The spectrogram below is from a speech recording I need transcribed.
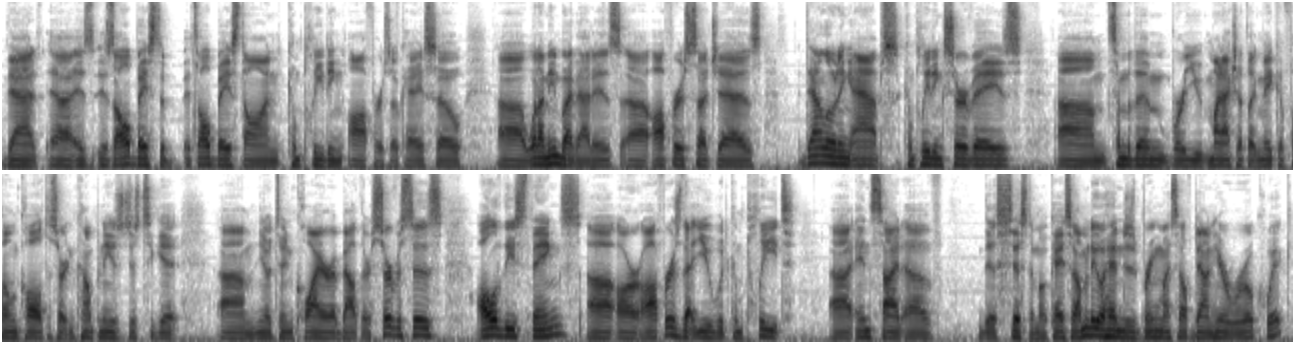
that uh, is is all based it's all based on completing offers. Okay, so uh, what I mean by that is uh, offers such as downloading apps, completing surveys. Um, some of them where you might actually have to like make a phone call to certain companies just to get um, you know to inquire about their services. All of these things uh, are offers that you would complete uh, inside of this system. Okay, so I'm to go ahead and just bring myself down here real quick.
